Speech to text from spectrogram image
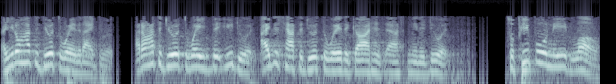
And you don't have to do it the way that I do it. I don't have to do it the way that you do it. I just have to do it the way that God has asked me to do it. So people need love,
